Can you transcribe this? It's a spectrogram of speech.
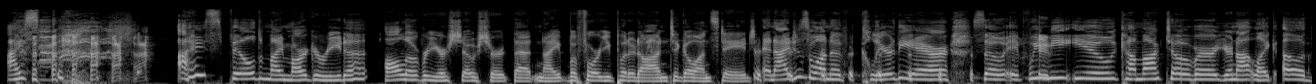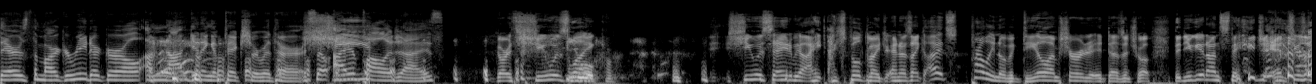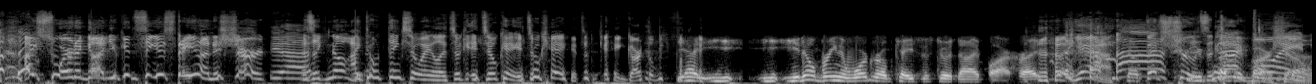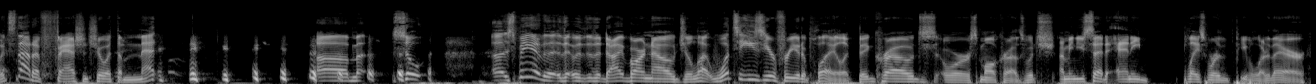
I, s- I spilled my margarita all over your show shirt that night before you put it on to go on stage. And I just want to clear the air. So if we meet you come October, you're not like, oh, there's the margarita girl. I'm not getting a picture with her. So I apologize. Garth, she was like, will- she was saying to me, I, I spilled my, drink. and I was like, oh, it's probably no big deal. I'm sure it doesn't show up. Then you get on stage, and she was like, I swear to God, you can see a stain on his shirt. Yeah. I was like, no, I don't think so, Ayla. It's okay. It's okay. It's okay. It's okay. Garth will be fine. Yeah, you, you you don't bring the wardrobe cases to a dive bar, right? yeah, that's true. It's a dive bar point. show. It's not a fashion show at the Met. um. So, uh, speaking of the, the, the dive bar now, Gillette, what's easier for you to play, like big crowds or small crowds? Which I mean, you said any place where people are there,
